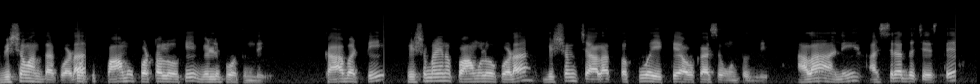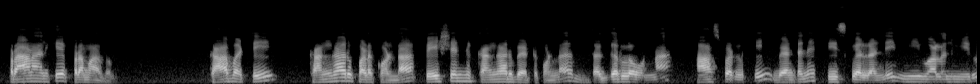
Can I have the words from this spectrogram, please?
విషం అంతా కూడా పాము పొట్టలోకి వెళ్ళిపోతుంది. కాబట్టి విషమైన పాములో కూడా విషం చాలా తక్కువ ఎక్కే అవకాశం ఉంటుంది. అలా అని అశ్రద్ధ చేస్తే ప్రాణానికే ప్రమాదం. కాబట్టి కంగారు పడకుండా పేషెంట్ని కంగారు పెట్టకుండా దగ్గరలో ఉన్న హాస్పిటల్కి వెంటనే తీసుకువెళ్ళండి మీ వాళ్ళని మీరు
